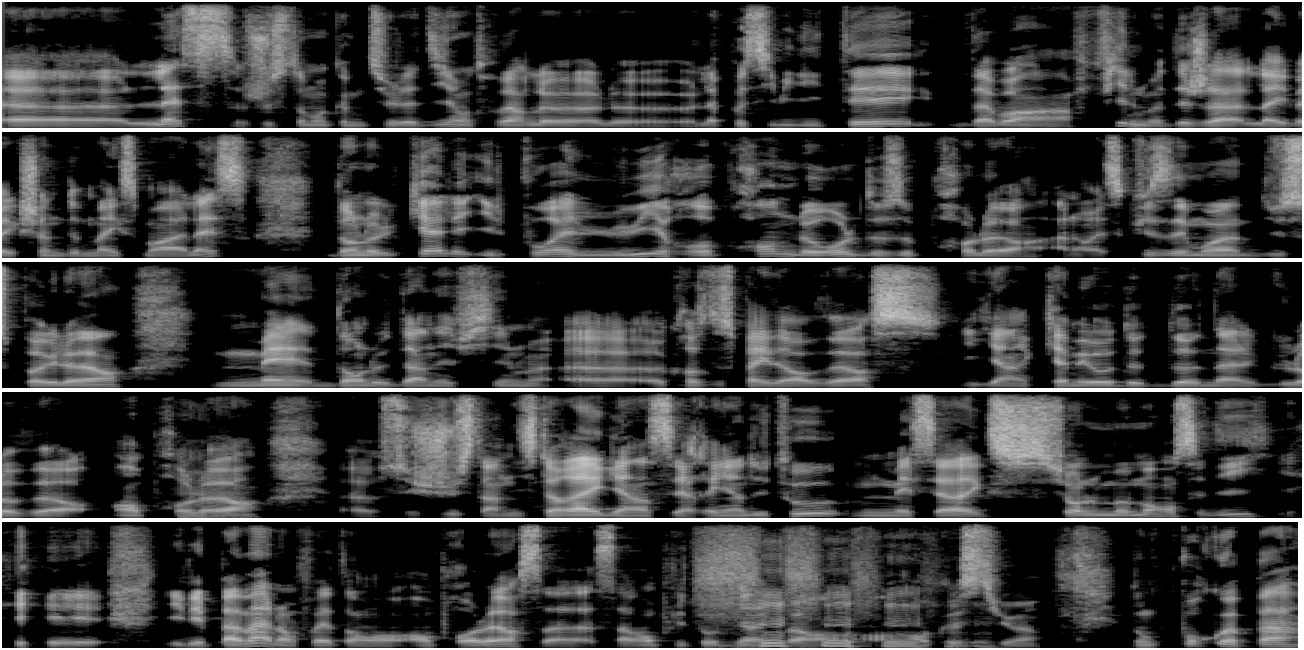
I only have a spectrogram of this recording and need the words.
euh, laisse justement, comme tu l'as dit, entrouvert le, la possibilité d'avoir un film déjà live action de Miles Morales, dans lequel il pourrait lui reprendre le rôle de The Prowler. Alors excusez-moi du spoiler, mais dans le dernier film euh, Across the Spider-Verse, il y a un caméo de Donald Glover en Prowler. Mhm. Euh, c'est juste un easter egg, hein, c'est rien du tout, mais c'est vrai que sur le moment, on s'est dit, il est pas mal en fait en, Prowler, ça, ça, rend plutôt bien en, en, costume. Donc pourquoi pas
